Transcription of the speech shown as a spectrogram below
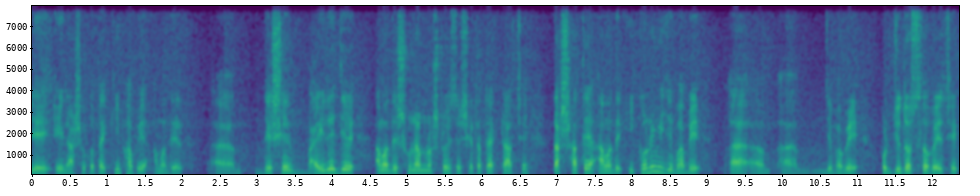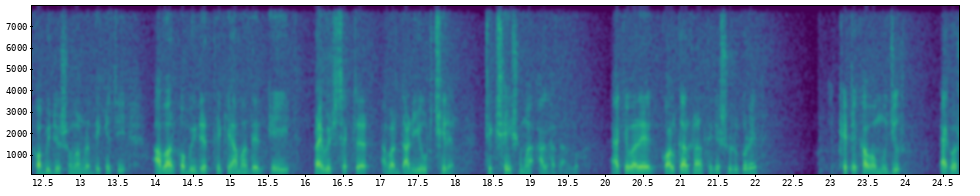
যে এই নাশকতায় কীভাবে আমাদের দেশের বাইরে যে আমাদের সুনাম নষ্ট হয়েছে সেটা তো একটা আছে। তার সাথে আমাদের ইকোনমি যেভাবে যেভাবে পর্যদস্ত হয়েছে কোভিডের সময় আমরা দেখেছি, আবার কোভিডের থেকে আমাদের এই প্রাইভেট সেক্টর আবার দাঁড়িয়ে উঠছিলেন। ঠিক সেই সময় আঘাত আনলো। একেবারে কলকারখানা থেকে শুরু করে খেটে খাওয়া মজুর। একবার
